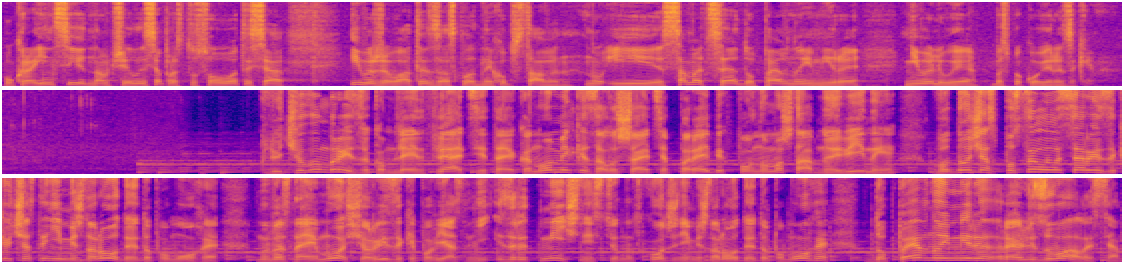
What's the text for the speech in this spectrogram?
українці навчилися пристосовуватися і виживати за складних обставин. Ну і саме це до певної міри нівелює безпекові ризики. Ключовим ризиком для інфляції та економіки залишається перебіг повномасштабної війни. Водночас посилилися ризики в частині міжнародної допомоги. Ми визнаємо, що ризики пов'язані із ритмічністю надходження міжнародної допомоги до певної міри реалізувалися.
